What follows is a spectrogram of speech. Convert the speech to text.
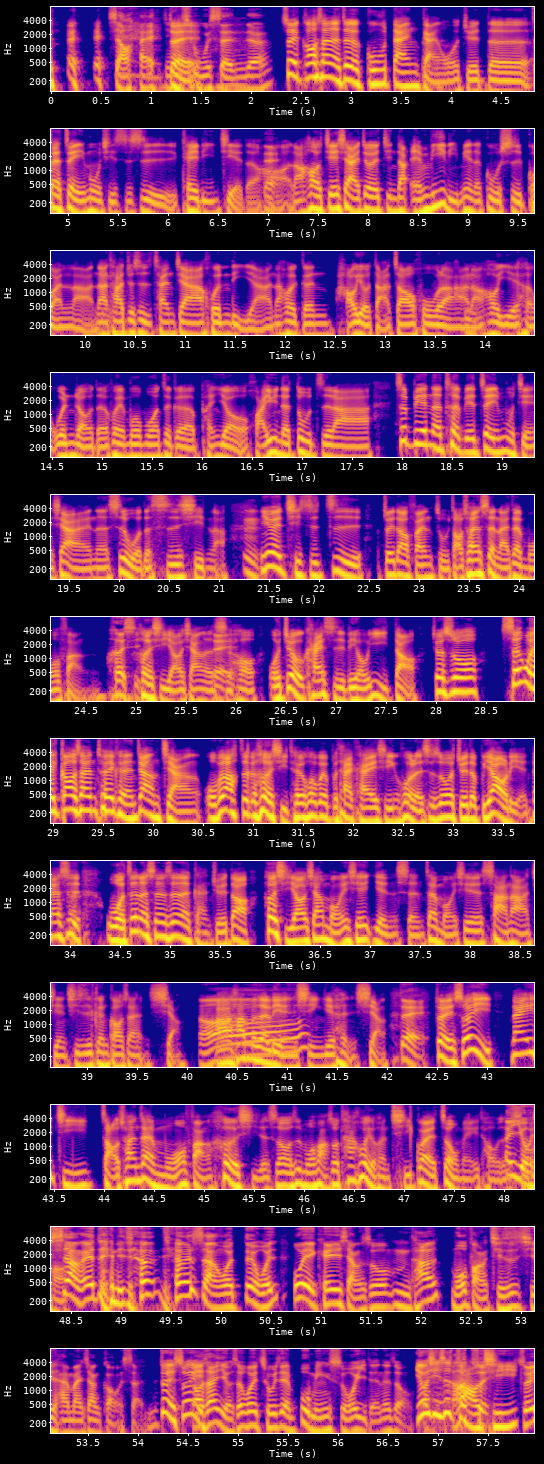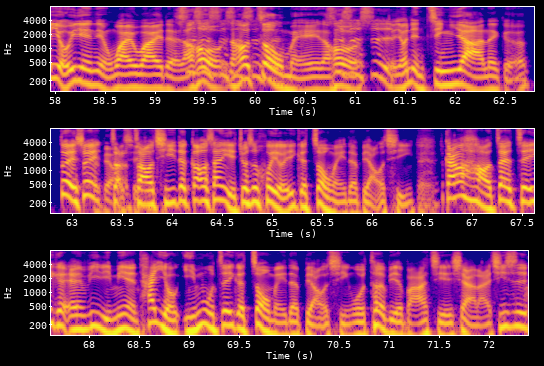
小孩已经出生的。所以高三的这个孤单感，我觉得在这一幕其实是可以理解的哈。好，然后接下来就会进到 MV 里面的故事观啦。那他就是参加婚礼啊，那会跟好友打招呼啦，然后也很温柔的会摸摸这个朋友怀孕的肚子啦。这边呢，特别这一幕剪下来呢，是我的私心啦。嗯，因为其实自追到番组早川胜来在模仿贺喜贺喜遥香的时候，我就有开始留意到，就是说。身为高山推，可能这样讲，我不知道这个贺喜推会不会不太开心，或者是说觉得不要脸。但是我真的深深的感觉到贺喜遥香某一些眼神，在某一些刹那间，其实跟高山很像，啊，他们的脸型也很像。对对，所以那一集早川在模仿贺喜的时候，是模仿说他会有很奇怪的皱眉头的。哎，有像哎，对你这样这样想，我对我我也可以想说，嗯，他模仿其实其实还蛮像高山。对，所以高山有时候会出现不明所以的那种，尤其是早期，所以有一点点。歪歪的，然后然后皱眉，然后是是有点惊讶那个。对，所以早早期的高山，也就是会有一个皱眉的表情。刚好在这一个 MV 里面，他有一幕这个皱眉的表情，我特别把它截下来。其实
